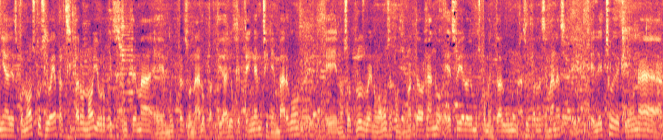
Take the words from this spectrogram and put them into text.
Ni a desconozco si vaya a participar o no, yo creo que ese es un tema eh, muy personal o partidario que tengan, sin embargo, eh, nosotros, bueno, vamos a continuar trabajando, eso ya lo habíamos comentado algún, hace un par de semanas, el hecho de que una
